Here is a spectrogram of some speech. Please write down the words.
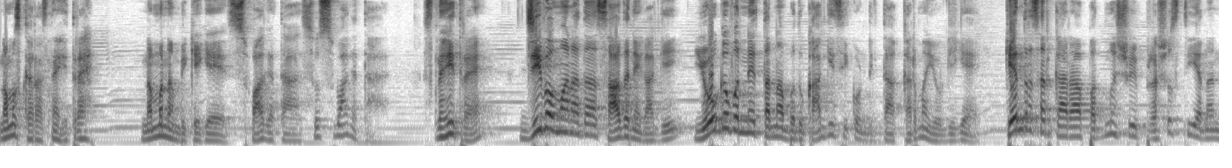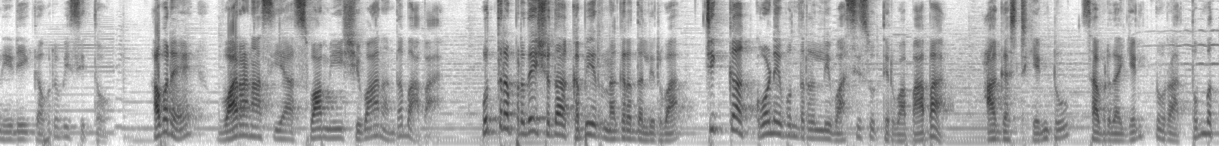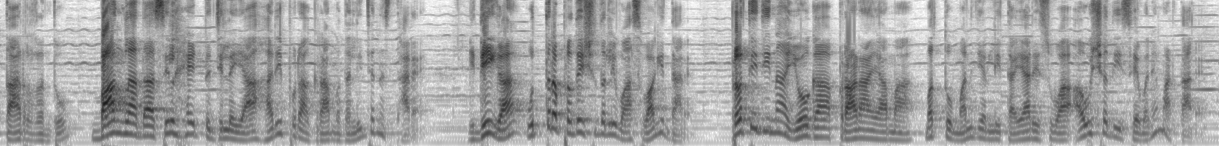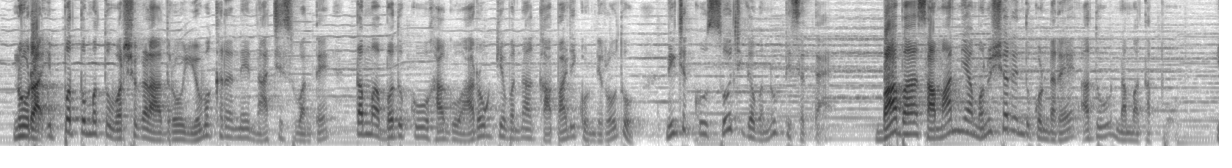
ನಮಸ್ಕಾರ ಸ್ನೇಹಿತರೆ, ನಮ್ಮ ನಂಬಿಕೆಗೆ ಸ್ವಾಗತ, ಸುಸ್ವಾಗತ. ಸ್ನೇಹಿತರೆ, ಜೀವಮಾನದ ಸಾಧನೆಗಾಗಿ ಯೋಗವನ್ನೇ ತನ್ನ ಬದುಕಾಗಿಸಿಕೊಂಡಿದ್ದ ಕರ್ಮಯೋಗಿಗೆ ಕೇಂದ್ರ ಸರ್ಕಾರ ಪದ್ಮಶ್ರೀ ಪ್ರಶಸ್ತಿಯನ್ನ ನೀಡಿ ಗೌರವಿಸಿತ್ತು. ಅವರೇ ವಾರಾಣಸಿಯ ಸ್ವಾಮಿ ಶಿವಾನಂದ ಬಾಬಾ. ಉತ್ತರ ಪ್ರದೇಶದ ಕಬೀರ್ ನಗರದಲ್ಲಿರುವ ಚಿಕ್ಕ ಕೋಣೆಯೊಂದರಲ್ಲಿ ವಾಸಿಸುತ್ತಿರುವ ಬಾಬಾ ಆಗಸ್ಟ್ ಎಂಟು ಸಾವಿರದ ಎಂಟುನೂರ ತೊಂಬತ್ತಾರರಂದು ಬಾಂಗ್ಲಾದ ಸಿಲ್ಹೆಟ್ ಜಿಲ್ಲೆಯ ಹರಿಪುರ ಗ್ರಾಮದಲ್ಲಿ ಜನಿಸ್ತಾರೆ. ಇದೀಗ ಉತ್ತರ ಪ್ರದೇಶದಲ್ಲಿ ವಾಸವಾಗಿದ್ದಾರೆ. ಪ್ರತಿದಿನ ಯೋಗ, ಪ್ರಾಣಾಯಾಮ ಮತ್ತು ಮನೆಯಲ್ಲಿ ತಯಾರಿಸುವ ಔಷಧಿ ಸೇವನೆ ಮಾಡ್ತಾರೆ. ನೂರ ಇಪ್ಪತ್ತೊಂಬತ್ತು ವರ್ಷಗಳಾದರೂ ಯುವಕರನ್ನೇ ನಾಚಿಸುವಂತೆ ತಮ್ಮ ಬದುಕು ಹಾಗೂ ಆರೋಗ್ಯವನ್ನ ಕಾಪಾಡಿಕೊಂಡಿರೋದು ನಿಜಕ್ಕೂ ಸೋಜಿಗವನ್ನುಟ್ಟಿಸುತ್ತೆ ಬಾಬಾ ಸಾಮಾನ್ಯ ಮನುಷ್ಯರೆಂದುಕೊಂಡರೆ ಅದು ನಮ್ಮ ತಪ್ಪು.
